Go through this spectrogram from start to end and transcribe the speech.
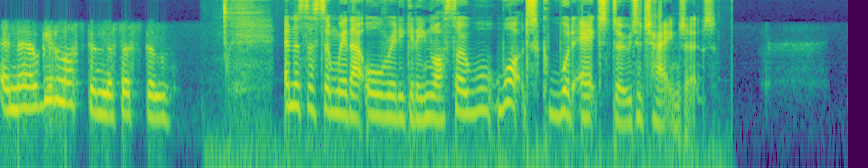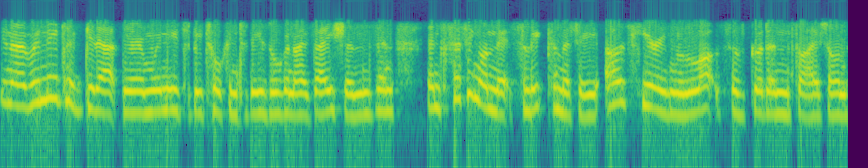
and they'll get lost in the system. In a system where they're already getting lost, so what would ACT do to change it? You know, we need to get out there and we need to be talking to these organisations. And, and sitting on that select committee, I was hearing lots of good insight on,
